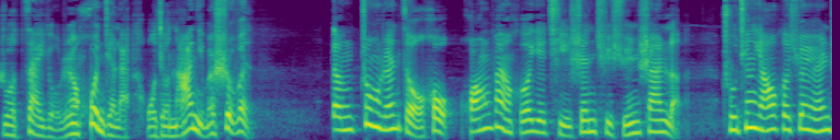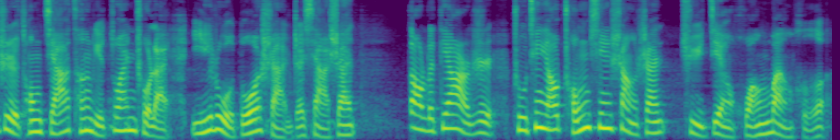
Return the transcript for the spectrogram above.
若再有人混进来，我就拿你们试问。”等众人走后，黄万和也起身去巡山了。楚清瑶和轩辕志从夹层里钻出来，一路躲闪着下山。到了第二日，楚清瑶重新上山去见黄万和。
